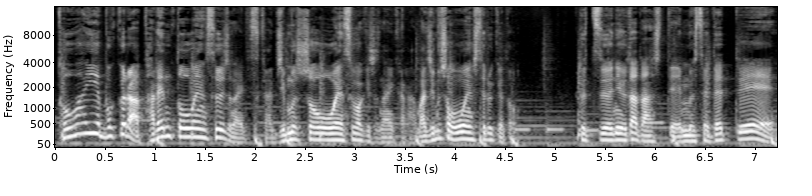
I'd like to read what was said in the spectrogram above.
とはいえ僕らタレントを応援するじゃないですか。事務所を応援するわけじゃないから。まあ事務所も応援してるけど。普通に歌出して M ステ出て、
